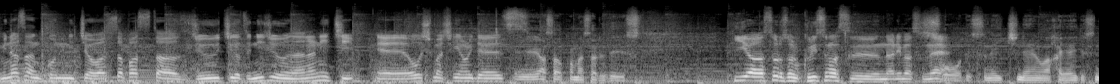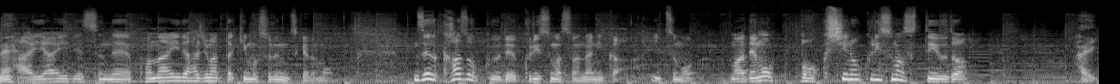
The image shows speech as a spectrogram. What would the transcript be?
皆さんこんにちは。ワッサパスターズ11月27日、えー、大島重則です、えー、浅岡勝です。いやーそろそろクリスマスになりますね。そうですね。一年は早いですね。早いですね。この間始まった気もするんですけども。全然家族でクリスマスは何か？いつも。まあでも牧師のクリスマスっていうと？はい。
